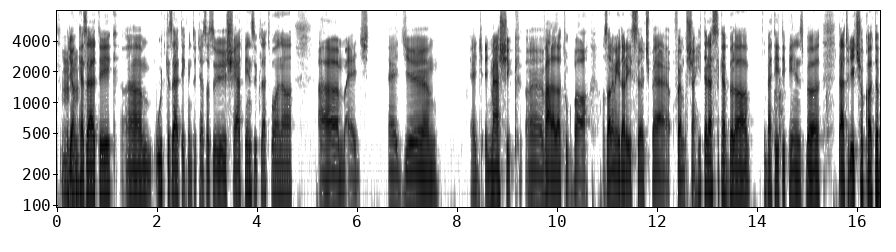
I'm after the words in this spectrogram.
uh-huh. hogyan mhm. kezelték. Um, úgy kezelték, mint hogy ez az ő saját pénzük lett volna, um, egy, egy, um, egy, egy másik uh, vállalatukba, az Alameda Research-be folyamatosan hiteleztek ebből a betéti pénzből, tehát hogy itt sokkal több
